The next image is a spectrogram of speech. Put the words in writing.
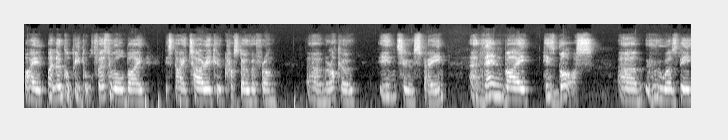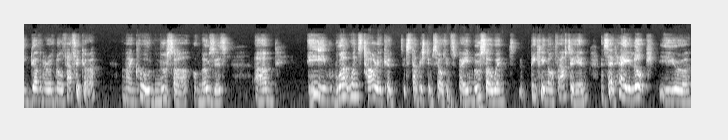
by, by local people. First of all, by this guy Tariq, who crossed over from uh, Morocco into Spain, and then by his boss, um, who was the governor of North Africa, a man called Musa or Moses. Um, he once Tariq had established himself in Spain, Musa went beetling off after him and said, "Hey, look, you, uh,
